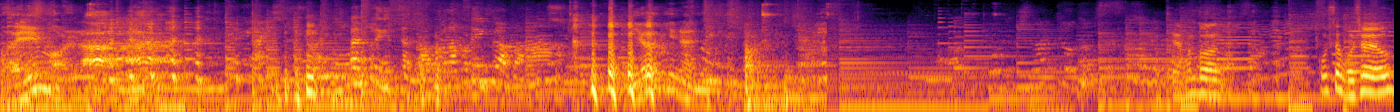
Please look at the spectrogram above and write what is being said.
뭘 몰라. 학생이잖아. 나쁜 학생인가 봐. 여기는 네, 한번 꼭 보셔요.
